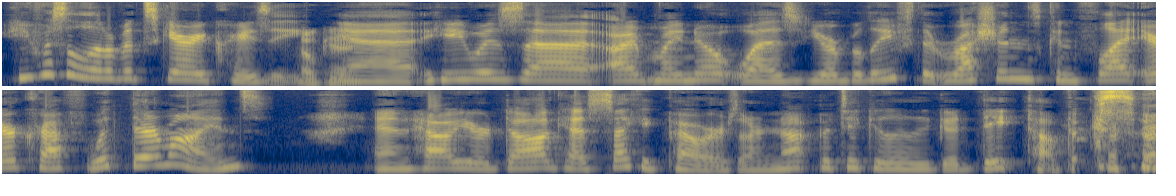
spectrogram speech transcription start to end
He was a little bit scary crazy. Okay. Yeah, he was. Uh, I, my note was your belief that Russians can fly aircraft with their minds, and how your dog has psychic powers are not particularly good date topics.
